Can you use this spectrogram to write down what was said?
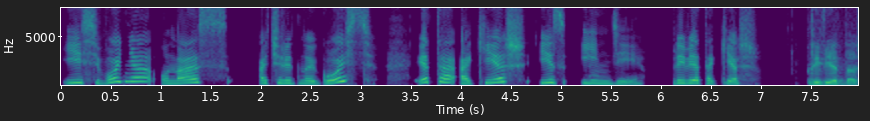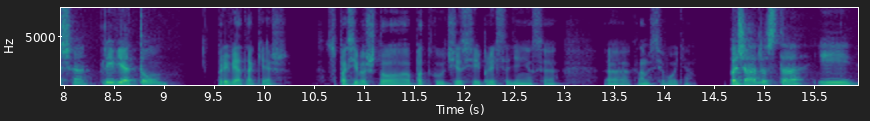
И сегодня у нас очередной гость. Это Акеш из Индии. Привет, Акеш. Привет, Даша. Привет, Том. Привет, Акеш. Спасибо, что подключился и присоединился э, к нам сегодня. Пожалуйста. И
